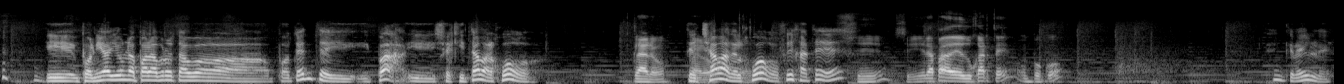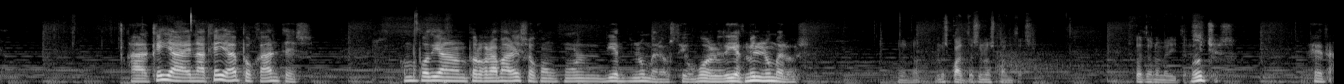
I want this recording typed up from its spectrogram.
Y ponía yo una palabrota potente y, y pa, y se quitaba el juego. Claro. Te echaba del juego, fíjate, ¿eh? Sí, sí, era para educarte un poco. Increíble. Aquella, en aquella época antes. ¿Cómo podían programar eso con 10 números, tío? Bueno, 10.000 números. No, no, unos cuantos, unos cuantos. Unos cuantos numeritos. Muchos. Era.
